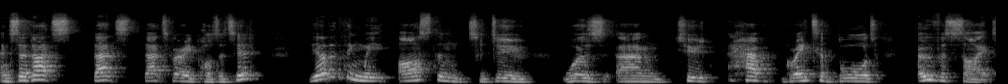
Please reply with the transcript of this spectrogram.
And so that's that's that's very positive. The other thing we asked them to do was um, to have greater board oversight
